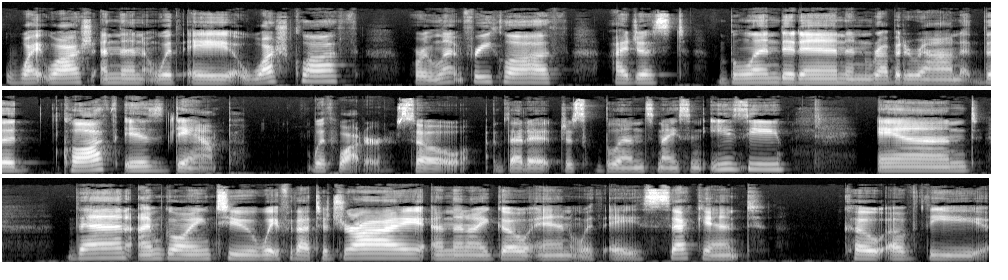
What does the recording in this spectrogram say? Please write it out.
whitewash and then with a washcloth or lint-free cloth I just blend it in and rub it around. The cloth is damp with water so that it just blends nice and easy. And then I'm going to wait for that to dry and then I go in with a second coat of the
